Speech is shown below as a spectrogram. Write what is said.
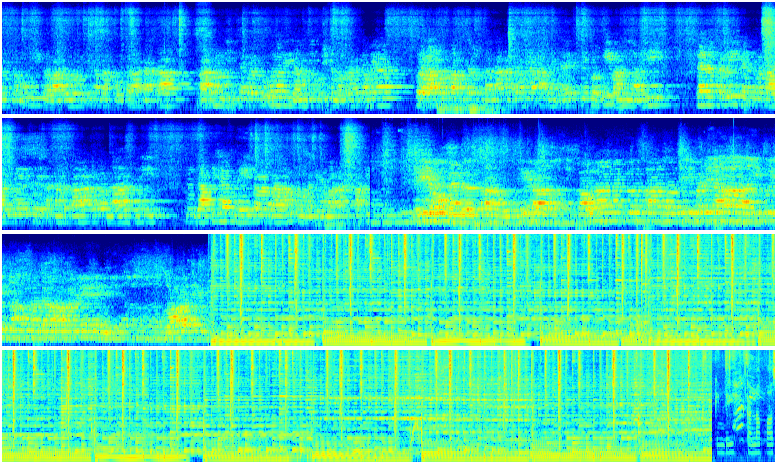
ਦੇ ਸਮੂਹ ਹੀ ਪਰਿਵਾਰ ਵੱਲੋਂ ਇਹਨਾਂ ਦਾ ਪੋਤਰਾ, ਕਾਕਾ ਆਤਮਨਦੀਪ ਸਿੰਘ ਤੋਂ ਉਹਨਾਂ ਦੇ ਜਨਮ ਦੀ ਖੁਸ਼ੀ ਦਾ ਮੌਕਾ ਕਰਦਾ ਹੋਇਆ। ਪਰਿਵਾਰ ਵੱਲੋਂ ਆਪਣਾ ਸ਼ੁਕਰਾਨਾ ਕਰਦਾ ਹੋਇਆ। ਆਪਣੇ ਘਰ ਵਿੱਚ ਭਗਤੀ ਬਾਣੀ ਆਈ। ਤੈਨ ਸਗਲੀ ਜਨਤ ਮਤਾਲ ਜੀ ਦੇ ਕੁਝ ਅਖੰਡ ਪਾਠ ਨਾਲ ਸ੍ਰੀ ਜਾਪਦੀ ਸਾਹਿਬ ਸਮੇਤ ਪ੍ਰਾਰੰਭ ਕਰਨ ਲੱਗੇ ਨੇ ਮਹਾਰਾਜ ਦੀ ਪਾਠੀ। ਜੇ ਹੋ ਪਿੰਡ ਸਾਧੂ ਤੇਰਾ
